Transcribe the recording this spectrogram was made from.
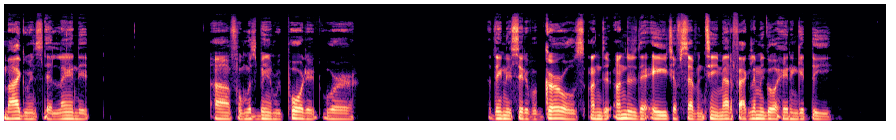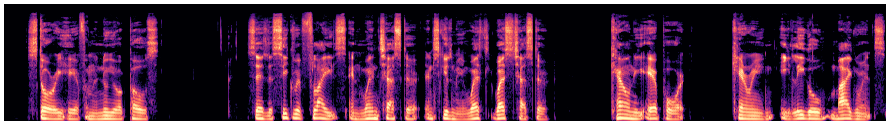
migrants that landed, uh, from what's being reported, were I think they said it were girls under under the age of seventeen. Matter of fact, let me go ahead and get the story here from the New York Post. Says the secret flights in Winchester, excuse me, in West Westchester County Airport carrying illegal migrants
